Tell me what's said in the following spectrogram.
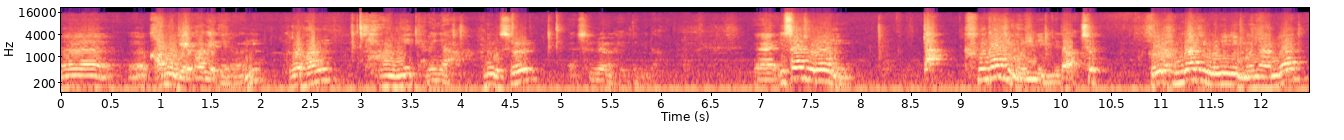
에, 에, 감옥에 가게 되는 그러한 상황이 되느냐 하는 것을 설명을 해드립니다. 에, 이 사주는 딱 한 가지 원인입니다. 첫, 그한 가지 원인이 뭐냐면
